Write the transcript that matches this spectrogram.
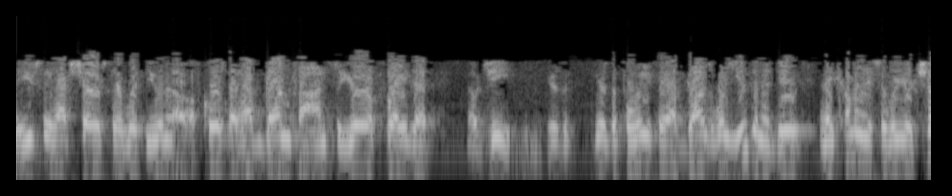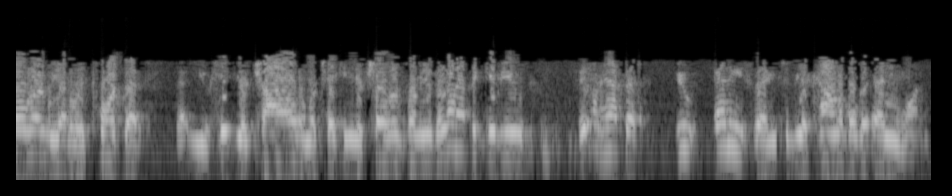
they usually have sheriffs there with you, and uh, of course, they have guns on. So you're afraid that no, gee, here's the here's the police. They have guns. What are you going to do? And they come in and they say, "We're your children. We have a report that that you hit your child, and we're taking your children from you." They don't have to give you. They don't have to do anything to be accountable to anyone.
